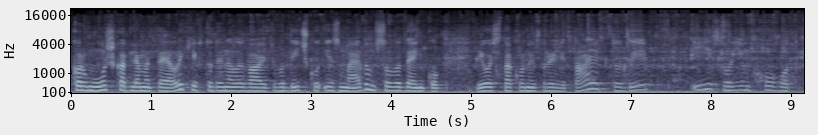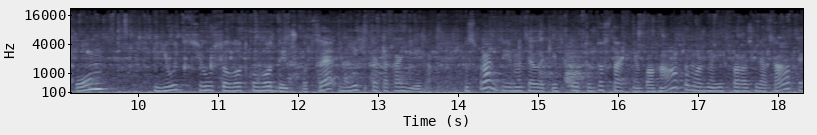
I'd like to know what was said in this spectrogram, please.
кормушка для метеликів. Туди наливають водичку із медом солоденьку. І ось так вони прилітають туди і своїм хоботком п'ють цю солодку водичку. Це їхня така їжа. Насправді метеликів тут достатньо багато, можна їх порозглядати.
